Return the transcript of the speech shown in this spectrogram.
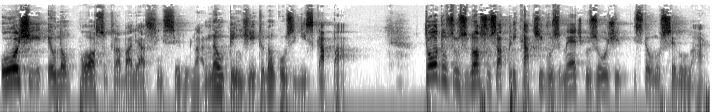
Hoje eu não posso trabalhar sem celular, não tem jeito, não consegui escapar. Todos os nossos aplicativos médicos hoje estão no celular.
